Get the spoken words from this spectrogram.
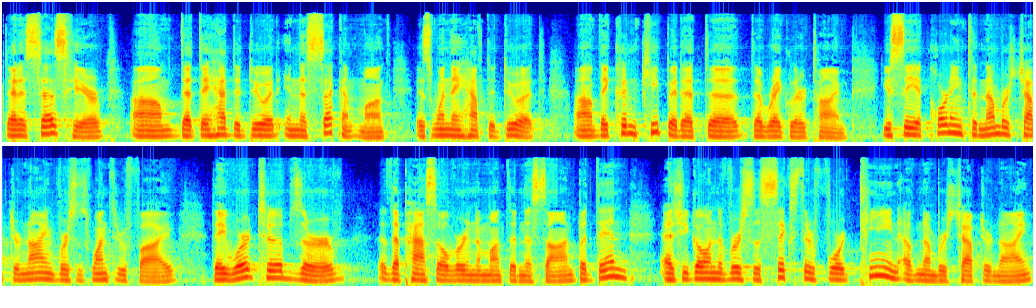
that it says here um, that they had to do it in the second month, is when they have to do it. Uh, they couldn't keep it at the, the regular time. You see, according to Numbers chapter 9, verses 1 through 5, they were to observe the Passover in the month of Nisan. But then, as you go into verses 6 through 14 of Numbers chapter 9,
